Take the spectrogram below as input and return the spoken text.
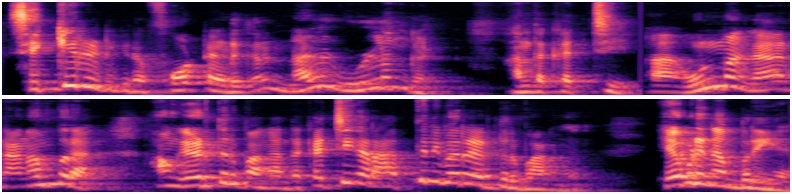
செக்யூரிட்டி கிட்ட ஃபோட்டோ எடுக்கிற நல் உள்ளங்கள் அந்த கட்சி. ஆ, உண்மைங்க நான் நம்புறேன். அவங்க எடுத்திருப்பாங்க. அந்த கட்சிக்கார அத்தனை பேர் எடுத்திருப்பாங்க எப்படி நம்புறீங்க?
